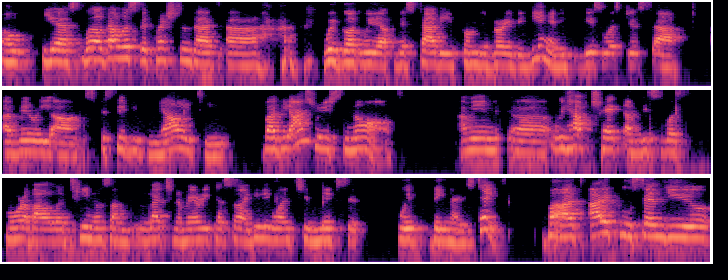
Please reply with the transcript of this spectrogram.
Oh, yes. Well, that was the question that uh, we got with uh, the study from the very beginning. If this was just uh, a very uh, specific reality, but the answer is not. I mean, uh, we have checked, and this was more about Latinos and Latin America, so I didn't want to mix it with the United States. But I could send you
